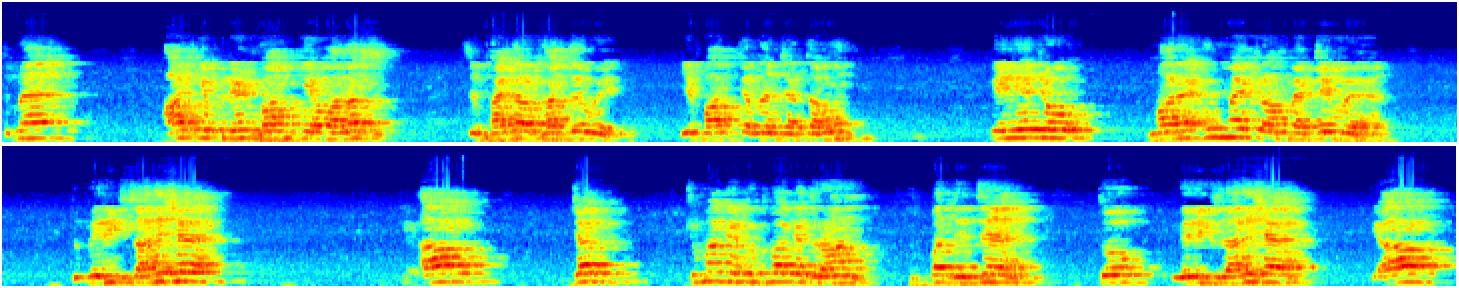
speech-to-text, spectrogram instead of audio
تو میں آج کے پلیٹ فارم کے حوالہ سے فائدہ اٹھاتے ہوئے یہ بات کرنا چاہتا ہوں کہ یہ جو ہمارے علماء کرام بیٹھے ہوئے ہیں، تو میری گزارش ہے کہ آپ جب جمعہ کے خطبہ کے دوران خطبہ دیتے ہیں، تو میری گزارش ہے کہ آپ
